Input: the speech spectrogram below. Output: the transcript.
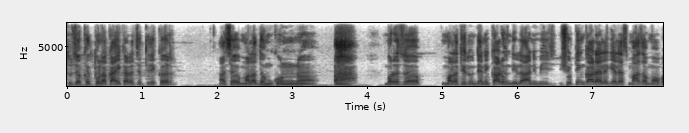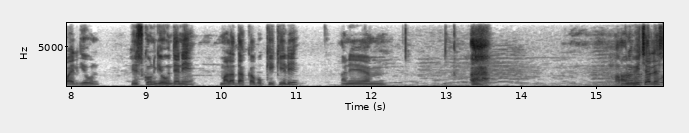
तुझं क तुला काय करायचं ते कर. असं मला धमकून बरंच मला तिथून त्यांनी काढून दिलं आणि मी शूटिंग काढायला गेल्यास माझा मोबाईल घेऊन हिसकून घेऊन त्यांनी मला धक्काबुक्की केली आणि विचारल्यास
